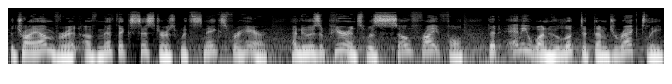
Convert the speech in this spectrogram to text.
the triumvirate of mythic sisters with snakes for hair, and whose appearance was so frightful that anyone who looked at them directly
